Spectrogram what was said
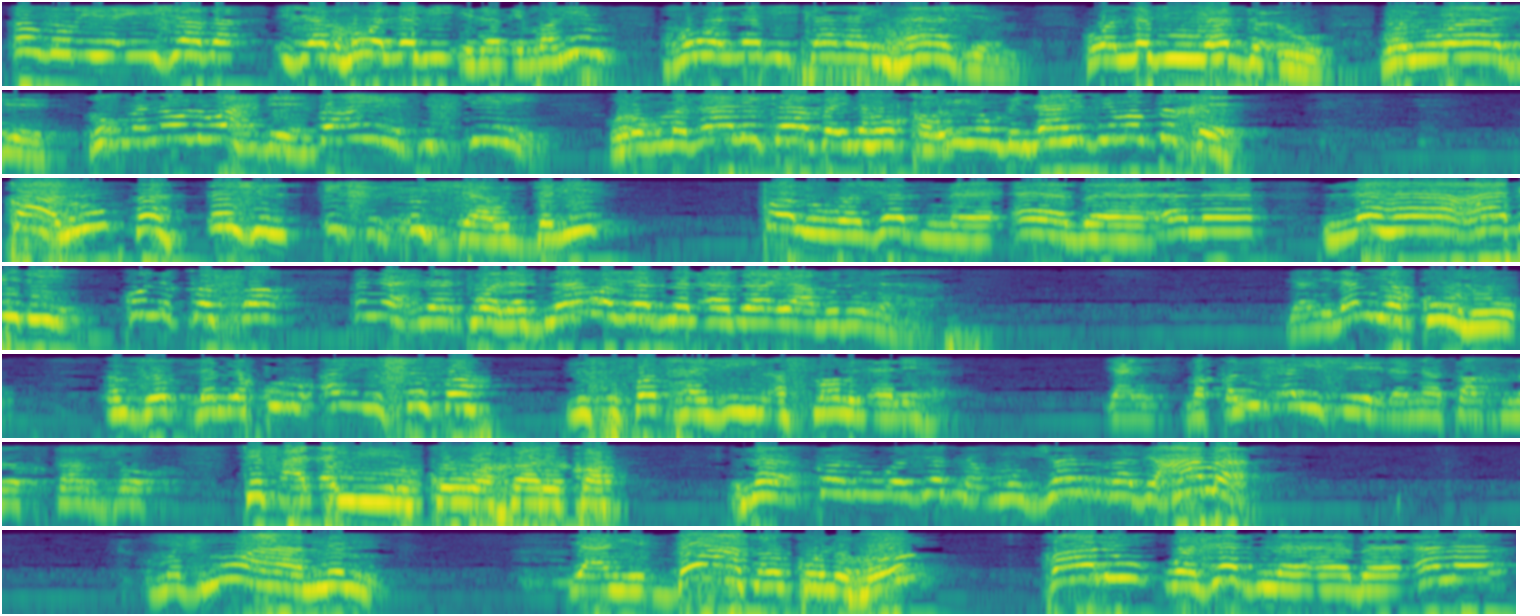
انظر إلى إجابة, إجابة هو الذي إذا إبراهيم هو الذي كان يهاجم هو الذي يدعو ويواجه رغم أنه لوحده ضعيف مسكين. ورغم ذلك فإنه قوي بالله في منطقه. قالوا ها إيش إيش الحجة والدليل؟ قالوا وجدنا آباءنا لها عابدين. كل القصة أن إحنا اتولدنا وجدنا الآباء يعبدونها. يعني لم يقولوا انظر لم يقولوا أي صفة لصفات هذه الأصنام الآلهة. يعني ما قالوش أي شيء لأنها تخلق ترزق تفعل أي قوة خارقة. لا قالوا وجدنا مجرد عمى مجموعة من يعني ضاعت عقولهم قالوا وجدنا آباءنا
